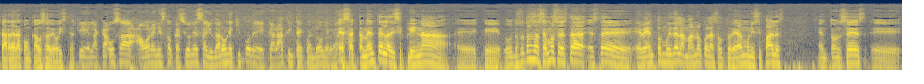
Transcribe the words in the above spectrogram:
carrera con causa de Oyster. Que la causa ahora en esta ocasión es ayudar a un equipo de karate y taekwondo, ¿verdad? Exactamente, la disciplina eh, que nosotros hacemos esta, este evento muy de la mano con las autoridades municipales. Entonces, eh,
